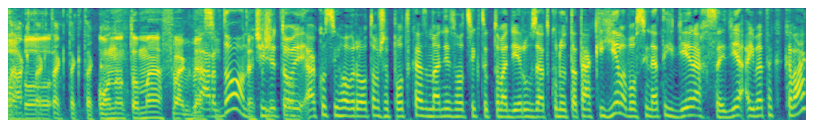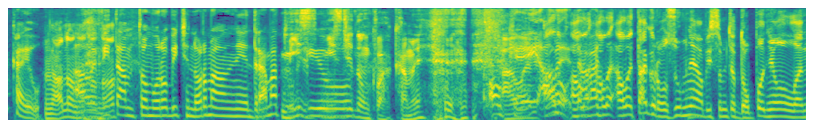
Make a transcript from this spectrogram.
tak, tak, tak, tak, tak. Ono to má fakt asi Pardon, takýto- čiže to, ako si hovoril o tom, že podcast má dnes hoci kto, kto má dieru v zadku, no to takých je, lebo si na tých dierach sedia a iba tak kvákajú. No, no, no, ale vy no. tam tomu robíte normálne my, dramaturgiu. my s dedom kvákame. OK, ale, Ale, ale, ale, ale tak rozumne, aby som ťa doplnil len,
